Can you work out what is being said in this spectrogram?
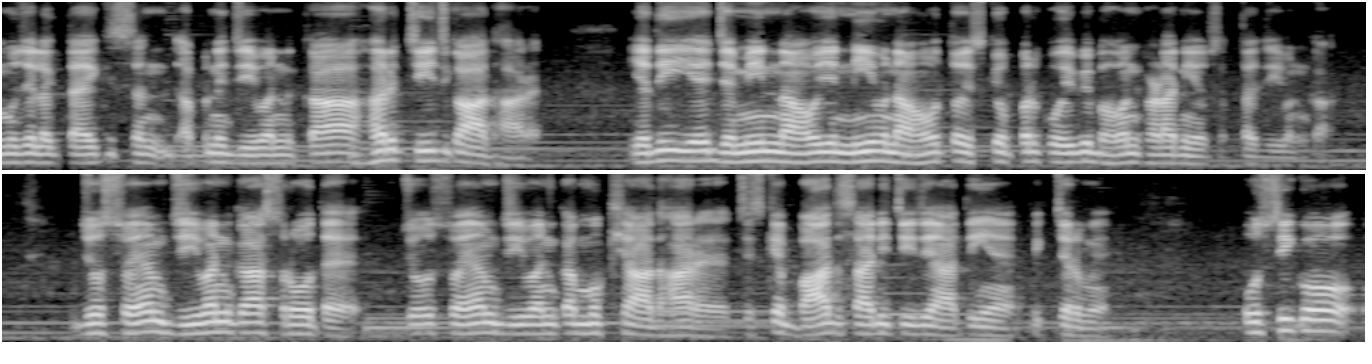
मुझे लगता है कि अपने जीवन का हर चीज़ का आधार है। यदि ये ज़मीन ना हो, ये नींव ना हो तो इसके ऊपर कोई भी भवन खड़ा नहीं हो सकता जीवन का। जो स्वयं जीवन का स्रोत है, जो स्वयं जीवन का मुख्य आधार है, जिसके बाद सारी चीज़ें आती हैं पिक्चर में, उसी को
